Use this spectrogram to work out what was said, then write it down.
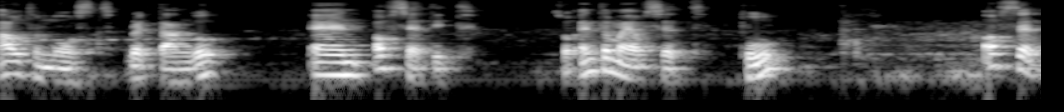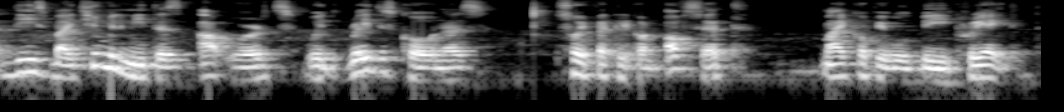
outermost rectangle and offset it. So enter my offset tool, offset these by 2 millimeters outwards with radius corners so if I click on offset, my copy will be created.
